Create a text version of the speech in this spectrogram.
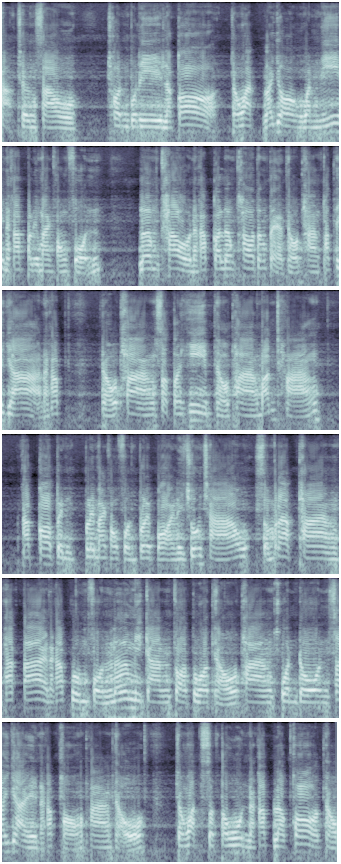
ฉะเชิงเซา ชนบุรี แล้วก็จังหวัดระยองวันนี้นะครับ ปริมาณของฝนเริ่มเข้านะครับ ก็เริ่มเข้าตั้งแต่แถวทางพัทยานะครับ แถวทางสัตหีบ แถวทางบ้านฉางนะครับก็เป็นปริมาณของฝนปล่อยๆในช่วงเช้าสำหรับทางภาคใต้นะครับ กลุ่มฝนเริ่มมีการก่อตัวแถวทางควนโดนไส้ใหญ่นะครับ ของทางแถวจังหวัดสตูลนะครับ แล้วก็แถว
